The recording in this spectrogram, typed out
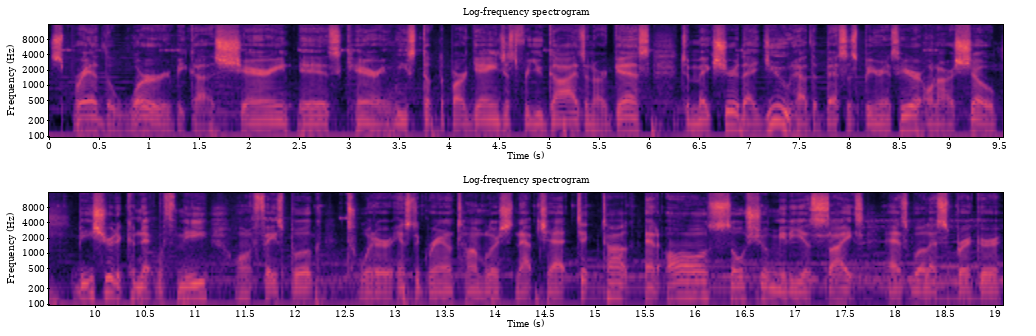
Spread the word because sharing is caring. We stepped up our game just for you guys and our guests to make sure that you have the best experience here on our show. Be sure to connect with me on Facebook, Twitter, Instagram, Tumblr, Snapchat, TikTok, and all social media sites, as well as Spreaker.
